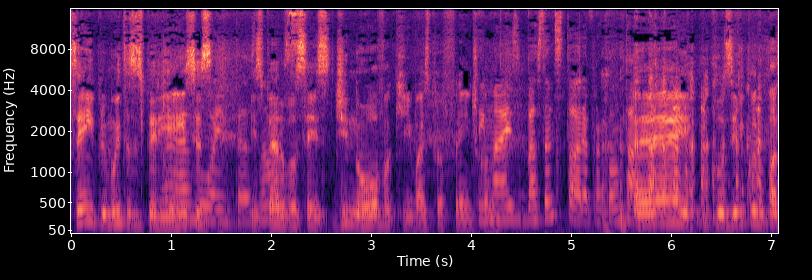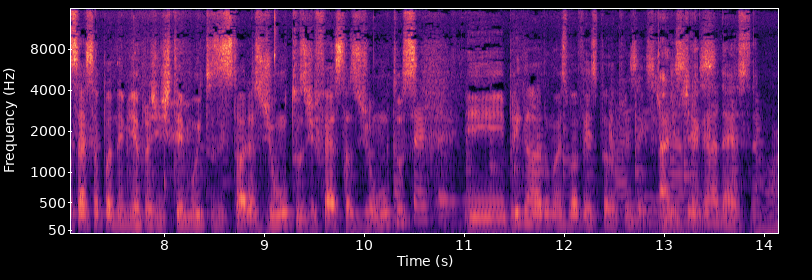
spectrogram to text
Sempre muitas experiências. É, muitas. Espero Nossa, vocês de novo aqui mais pra frente. Tem quando- mais bastante história pra contar. É, inclusive quando passar essa pandemia pra gente ter muitas histórias juntos, de festas Com juntos. certeza. E obrigado mais uma vez pela Imagina. presença A de gente agradece, né, amor?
